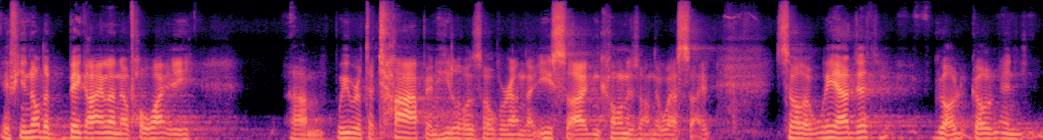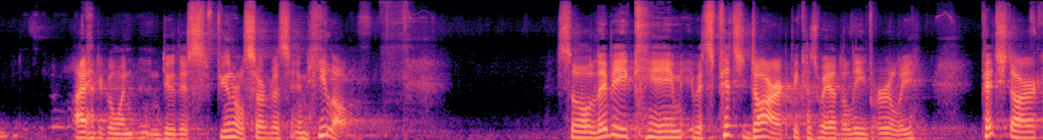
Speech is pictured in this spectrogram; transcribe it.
If you know the big island of Hawaii, um, we were at the top, and Hilo is over on the east side, and Kona Kona's on the west side. So we had to go, go and I had to go and do this funeral service in Hilo. So Libby came, it was pitch dark because we had to leave early. Pitch dark,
